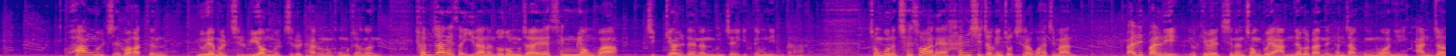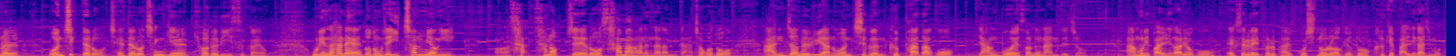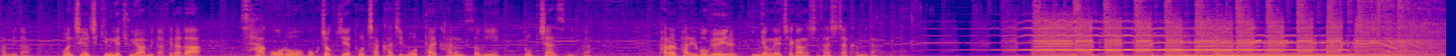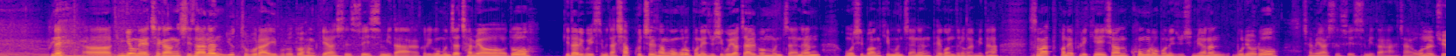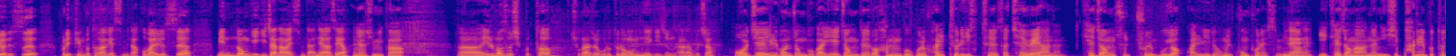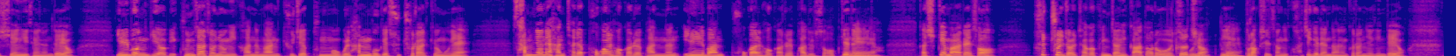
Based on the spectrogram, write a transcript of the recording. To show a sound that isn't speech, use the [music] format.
화학물질과 같은 유해물질, 위험물질을 다루는 공정은 현장에서 일하는 노동자의 생명과 직결되는 문제이기 때문입니다. 정부는 최소한의 한시적인 조치라고 하지만 빨리빨리 이렇게 외치는 정부의 압력을 받는 현장 공무원이 안전을 원칙대로 제대로 챙길 겨를이 있을까요? 우리는 한 해 노동자 2,000명이 어, 산업재해로 사망하는 나라입니다. 적어도 안전을 위한 원칙은 급하다고 양보해서는 안 되죠. 아무리 빨리 가려고 엑셀레이터를 밟고 신호를 어겨도 그렇게 빨리 가지 못합니다. 원칙을 지키는 게 중요합니다. 게다가 사고로 목적지에 도착하지 못할 가능성이 높지 않습니까? 8월 8일 목요일 임경래 최강 시사 시작합니다. 네, 어, 김경래 최강 시사는 유튜브 라이브로도 함께 하실 수 있습니다. 그리고 문자 참여도 기다리고 있습니다. 샵 9730으로 보내주시고요. 짧은 문자는 50원, 긴 문자는 100원 들어갑니다. 스마트폰 애플리케이션 콩으로 보내주시면 무료로 참여하실 수 있습니다. 자, 오늘 주요 뉴스 브리핑부터 가겠습니다. 고발 뉴스 민동기 기자 나와 있습니다. 안녕하세요. 안녕하십니까. 어, 일본 소식부터 추가적으로 들어온 얘기 좀 알아보죠. 어제 일본 정부가 예정대로 한국을 화이트리스트에서 제외하는 개정 수출 무역 관리령을 공포를 했습니다. 네. 이 개정안은 28일부터 시행이 되는데요. 일본 기업이 군사 전용이 가능한 규제 품목을 한국에 수출할 경우에 3년에 한 차례 포괄 허가를 받는 일반 포괄 허가를 받을 수 없게 네. 됩니다. 네. 그러니까 쉽게 말해서 수출 절차가 굉장히 까다로워지고요. 그렇죠. 예, 네. 예, 불확실성이 커지게 된다는 그런 얘기인데요.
